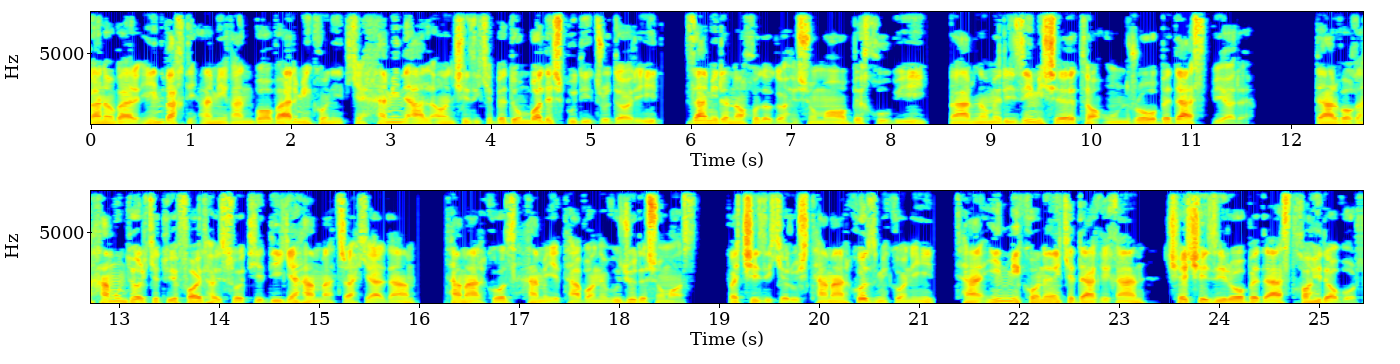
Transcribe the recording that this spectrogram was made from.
بنابراین وقتی عمیقا باور می‌کنید که همین الان چیزی که به دنبالش بودید رو دارید زمیر ناخودآگاه شما به خوبی برنامه ریزی میشه تا اون رو به دست بیاره. در واقع همونطور که توی فایل های صوتی دیگه هم مطرح کردم تمرکز همه توان وجود شماست و چیزی که روش تمرکز می‌کنید تعیین می‌کنه که دقیقا چه چیزی رو به دست خواهید آورد.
